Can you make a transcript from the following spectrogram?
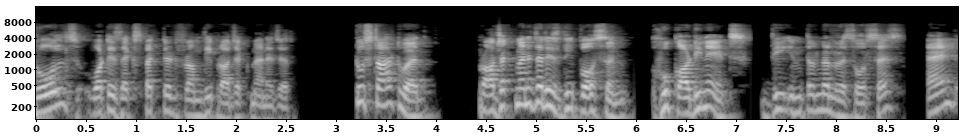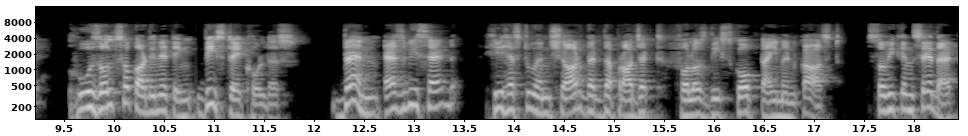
roles, what is expected from the project manager. To start with, project manager is the person who coordinates the internal resources and who is also coordinating the stakeholders. Then, as we said, he has to ensure that the project follows the scope, time, and cost. So we can say that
